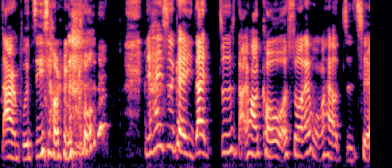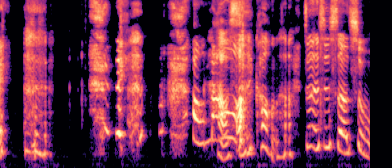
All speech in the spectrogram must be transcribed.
当然不计小人过。你还是可以在就是打电话 call 我说，哎，我们还有职缺。好闹啊！好失控啊！真的是社畜，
